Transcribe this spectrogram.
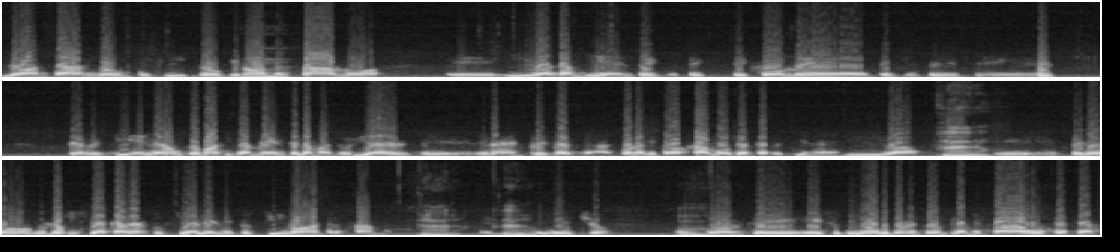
levantando un poquito, que nos Mm. atrasamos, eh, IVA también, te, te, te come, te, te, te- retiene automáticamente, la mayoría de, de- de las empresas con las que trabajamos ya te retienen el IVA, Claro, eh, pero lo que sea cargas sociales, en eso sí nos atrasamos, claro, eh, claro. mucho. Mm. Entonces, eso tuvimos que poner todo en plan de pago, o sea, se ha,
